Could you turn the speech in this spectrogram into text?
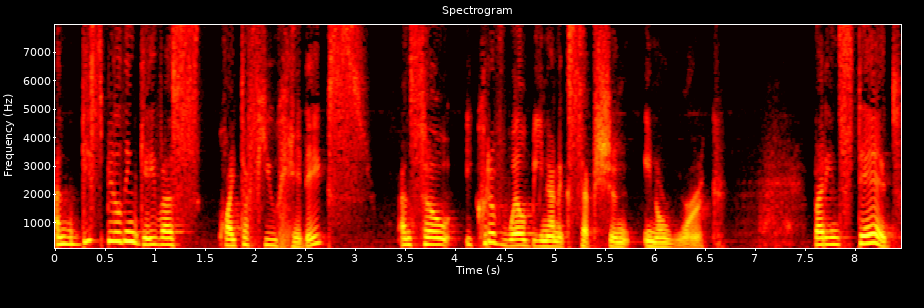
And this building gave us quite a few headaches, and so it could have well been an exception in our work. But instead,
